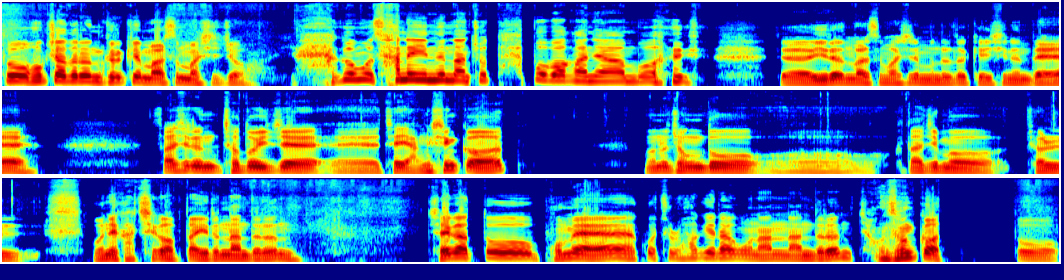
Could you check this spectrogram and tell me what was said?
또 혹자들은 그렇게 말씀하시죠. 야, 그 뭐 산에 있는 난초 다 뽑아가냐, 뭐 저, 이런 말씀하시는 분들도 계시는데 사실은 저도 이제 에, 제 양심껏 어느 정도 어, 그다지 뭐 별 원의 가치가 없다 이런 난들은 제가 또 봄에 꽃을 확인하고 난 난들은 정성껏 또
